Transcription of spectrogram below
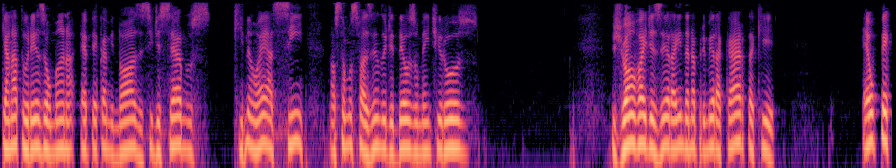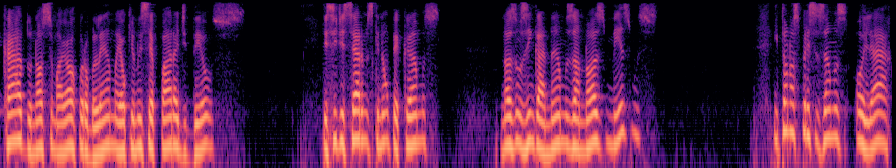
Que a natureza humana é pecaminosa, e se dissermos que não é assim, nós estamos fazendo de Deus um mentiroso. João vai dizer ainda na primeira carta que é o pecado nosso maior problema, é o que nos separa de Deus. E se dissermos que não pecamos, nós nos enganamos a nós mesmos. Então nós precisamos olhar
